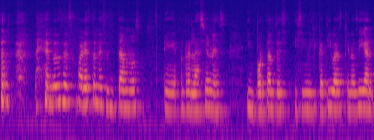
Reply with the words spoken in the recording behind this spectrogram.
Entonces, para esto necesitamos eh, relaciones importantes y significativas que nos digan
